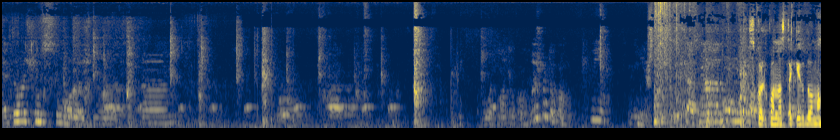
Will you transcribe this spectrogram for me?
Это очень сложно. Ам, Вот, мотоком. Будешь мотоком? Нет. Нет. Сейчас, мне надо одну Сколько у нас таких дома?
